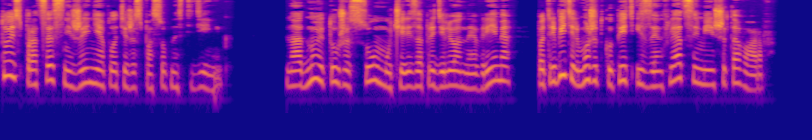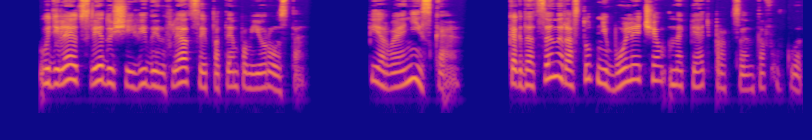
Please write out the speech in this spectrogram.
то есть процесс снижения платежеспособности денег. На одну и ту же сумму через определенное время потребитель может купить из-за инфляции меньше товаров. Выделяют следующие виды инфляции по темпам ее роста. Первая – низкая, когда цены растут не более чем на 5% в год.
